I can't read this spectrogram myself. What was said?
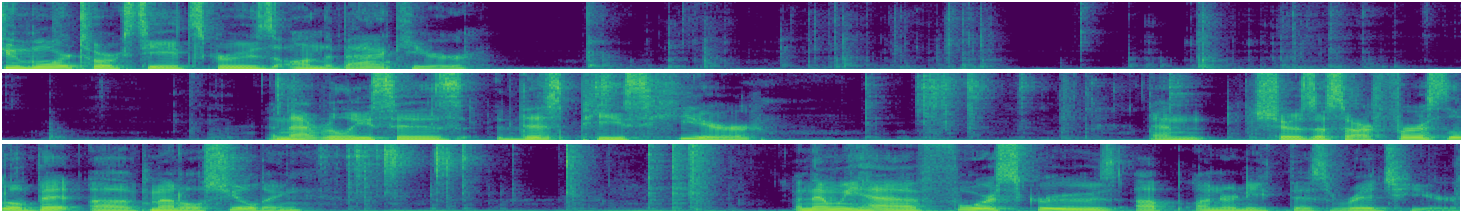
two more Torx T8 screws on the back here. And that releases this piece here and shows us our first little bit of metal shielding. And then we have four screws up underneath this ridge here.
